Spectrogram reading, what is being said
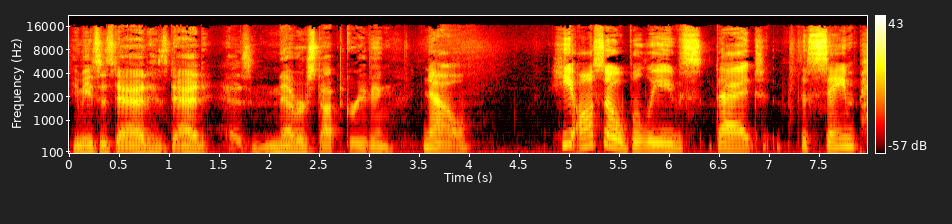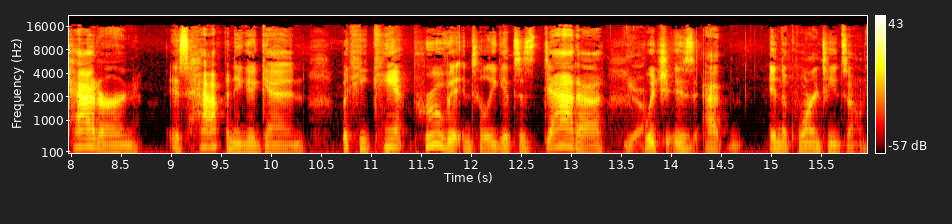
He meets his dad. His dad has never stopped grieving. No. He also believes that the same pattern is happening again, but he can't prove it until he gets his data, Yeah. which is at in the quarantine zone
